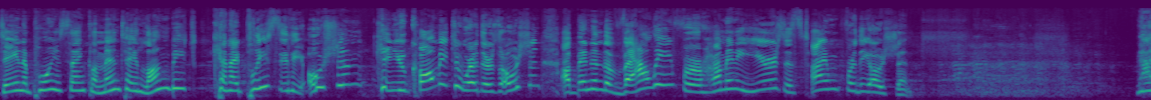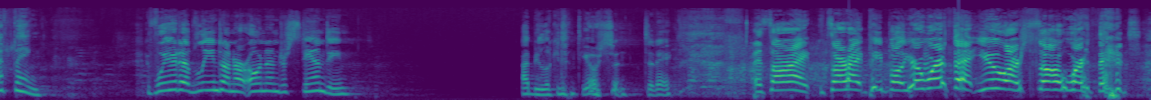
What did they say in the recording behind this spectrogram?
Dana Point, San Clemente, Long Beach. Can I please see the ocean? Can you call me to where there's ocean? I've been in the valley for how many years? It's time for the ocean. Nothing. If we would have leaned on our own understanding, I'd be looking at the ocean today. It's all right. It's all right, people. You're worth it. You are so worth it.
